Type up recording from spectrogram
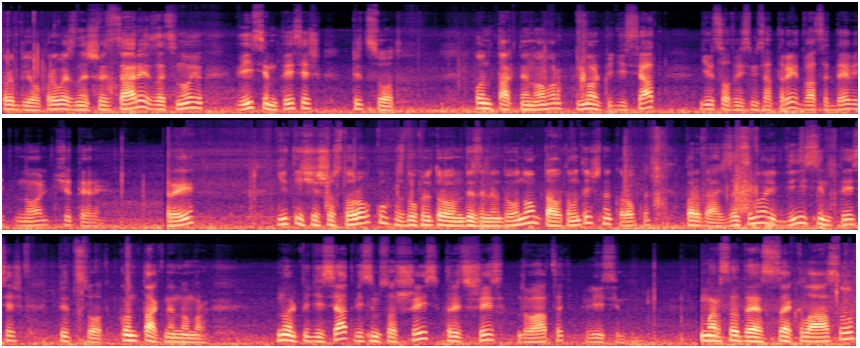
пробігу. Привезений з Швейцарії за ціною 8500. Контактний номер 050 983 29 04. 3. 2006 року з 2-літровим дизельним двигуном та автоматичною коробкою передач. За ціною 8500. Контактний номер 050 806 36 28. Mercedes C класу.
